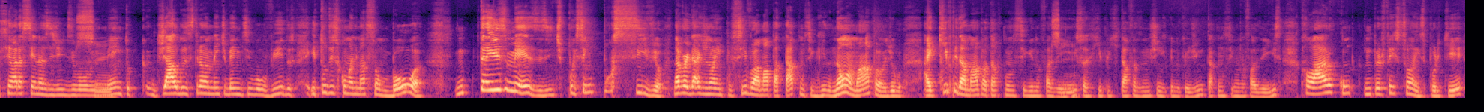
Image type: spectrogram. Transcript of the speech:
senhoras cenas de desenvolvimento, diálogos extremamente bem desenvolvidos, e tudo isso com uma animação boa, em três meses. E tipo, isso é impossível. Na verdade, não é impossível, a mapa tá conseguindo. Não a mapa, eu digo, a equipe da mapa tá conseguindo fazer Sim. isso, a equipe que tá fazendo o Shingeki no Kyojin tá conseguindo fazer isso. Claro, com imperfeições, porque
